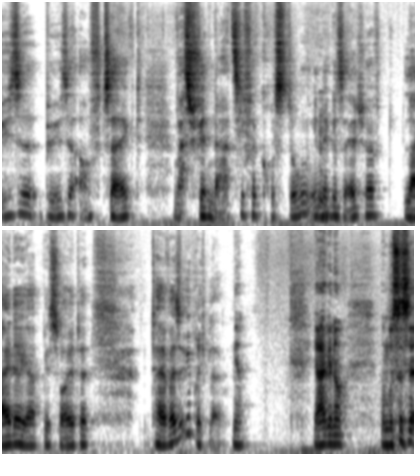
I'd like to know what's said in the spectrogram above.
böse, böse aufzeigt, was für Nazi-Verkrustungen in der Gesellschaft leider ja bis heute teilweise übrig bleiben. Ja. Ja, genau. Man muss das ja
